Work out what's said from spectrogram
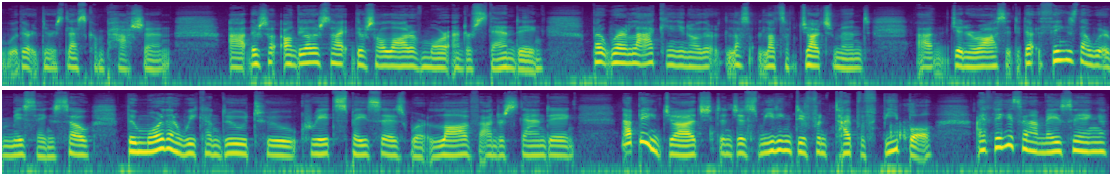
There, there's less compassion. Uh, there's on the other side there's a lot of more understanding but we're lacking you know there's lots, lots of judgment um, generosity there are things that we're missing. So the more that we can do to create spaces where love understanding not being judged and just meeting different type of people i think it's an amazing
